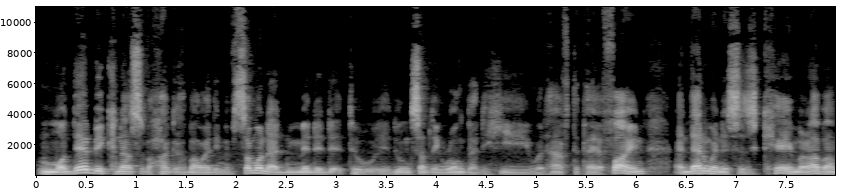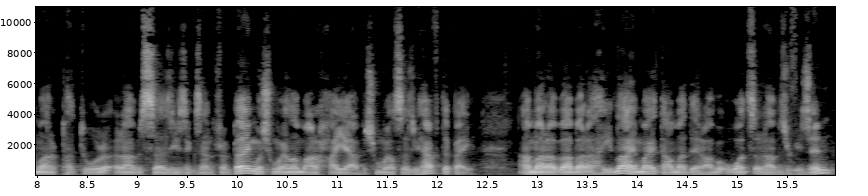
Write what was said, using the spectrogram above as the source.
If someone admitted to doing something wrong that he would have to pay a fine, and then witnesses came, Rab Amar Patur, Rab says he's exempt from paying, Shmuel Amar hayav. Shmuel says you have to pay. Amar Rab What's Rab's reason?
